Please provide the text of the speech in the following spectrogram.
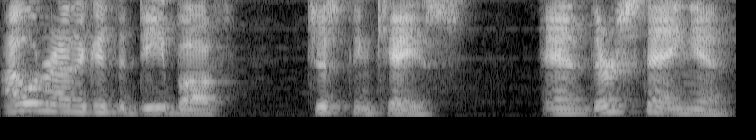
I would rather get the debuff just in case. And they're staying in.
